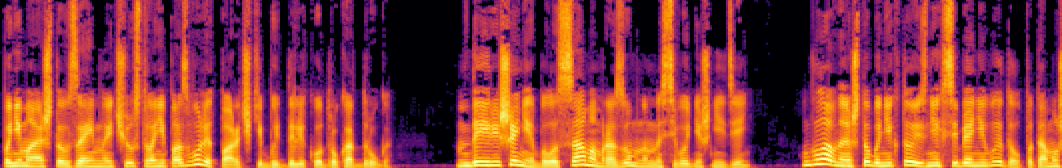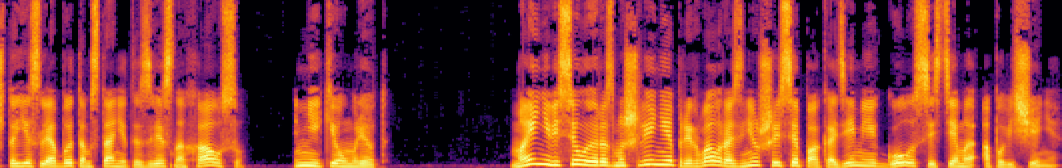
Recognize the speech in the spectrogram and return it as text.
понимая, что взаимные чувства не позволят парочке быть далеко друг от друга. Да и решение было самым разумным на сегодняшний день. Главное, чтобы никто из них себя не выдал, потому что если об этом станет известно хаосу, Ники умрет. Мои невеселые размышления прервал разнесшийся по Академии голос системы оповещения.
